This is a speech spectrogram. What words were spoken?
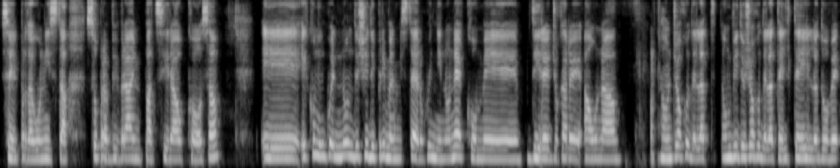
se il protagonista sopravvivrà, impazzirà o cosa. E, e, comunque non decidi prima il mistero, quindi non è come dire giocare a, una, a, un, della, a un, videogioco della Telltale dove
